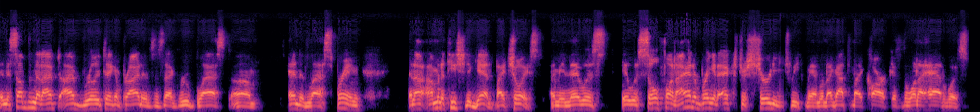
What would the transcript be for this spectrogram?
and it's something that I've I've really taken pride in since that group last um, ended last spring. And I, I'm going to teach it again by choice. I mean, it was it was so fun. I had to bring an extra shirt each week, man, when I got to my car because the one I had was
